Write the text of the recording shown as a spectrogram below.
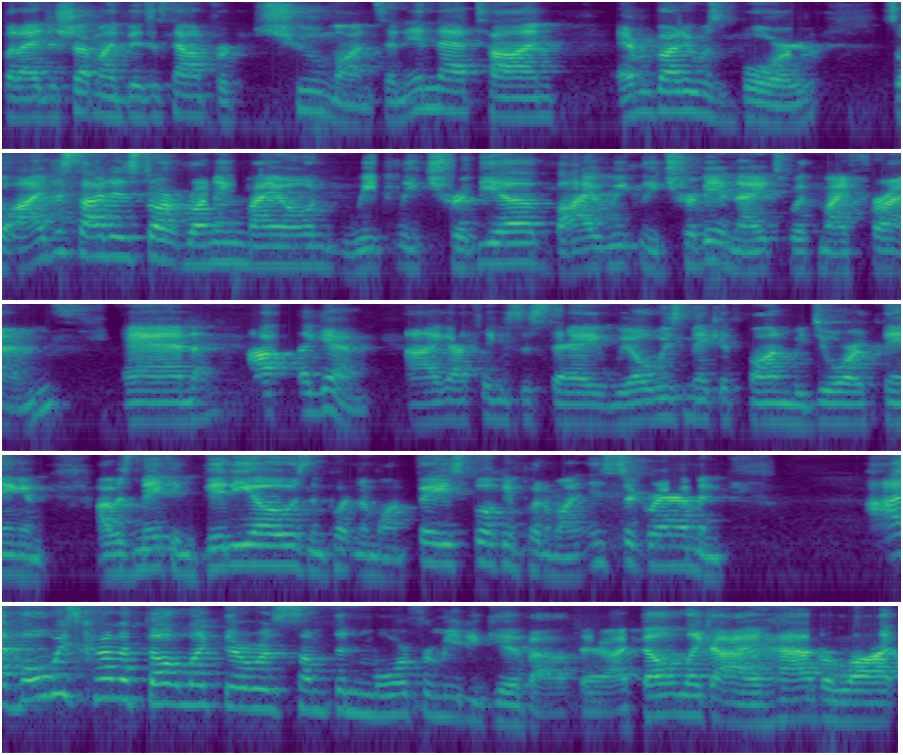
but I had to shut my business down for two months. And in that time, everybody was bored. So I decided to start running my own weekly trivia, bi weekly trivia nights with my friends. And I, again, I got things to say. We always make it fun. We do our thing. And I was making videos and putting them on Facebook and putting them on Instagram. And I've always kind of felt like there was something more for me to give out there. I felt like I had a lot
